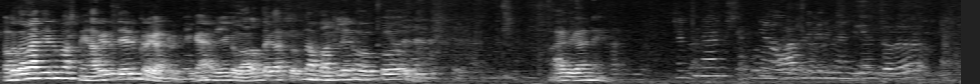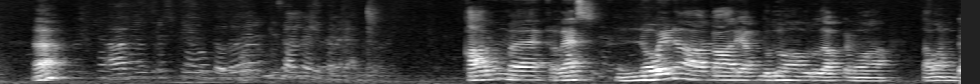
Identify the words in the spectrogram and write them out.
ඔක තමයි තියෙන ප්‍රශ්නේ. හරියට තේරුම් කරගන්න ඕනේ. මේක මේක වරද්ද ගත්තොත් නම් බටලෙන ඔක්කොම ආයෙත් ගන්නෑ. ඈ? කර්ම රැස් නොවන ආකාරයක් බුදුහාමුදුරුවෝ දක්වනවා. Tamanට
